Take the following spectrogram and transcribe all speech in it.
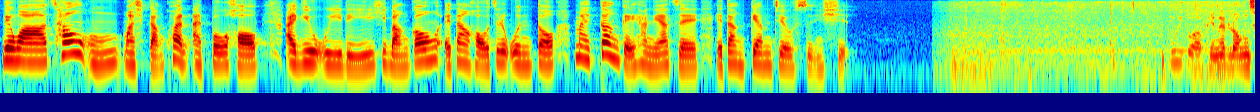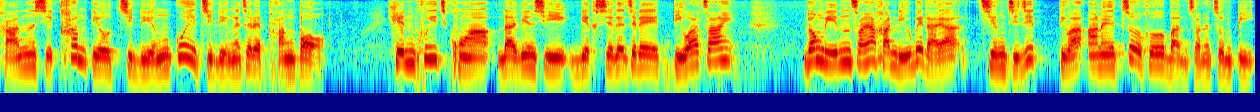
另外，草鱼嘛是共款爱保护，爱有围篱，希望讲会当互这个温度卖降低遐。尔济会当减少损失。规大片的农田是看到一零过一零的这个篷布，掀开一看，内面是绿色的这个稻仔栽。农民知影寒流要来啊，前一日就要安尼做好万全的准备。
